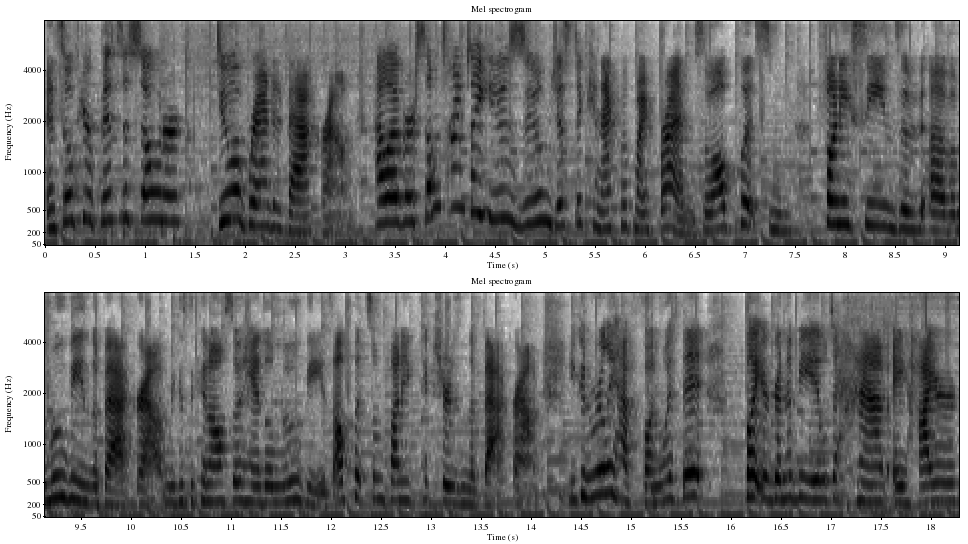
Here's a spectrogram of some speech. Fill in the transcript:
And so if you're a business owner, do a branded background. However, sometimes I use Zoom just to connect with my friends. So I'll put some funny scenes of, of a movie in the background because it can also handle movies. I'll put some funny pictures in the background. You can really have fun with it, but you're gonna be able to have a higher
